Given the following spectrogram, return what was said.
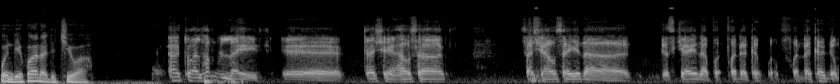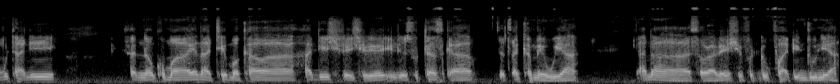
wanda ya fara da cewa. To alhamdulillah tashin hausa sashen hausa yana gaskiya yana faɗakar da mutane sannan kuma yana taimakawa hadin shirye-shirye irin su taska da tsaka mai wuya. Ana sauraren shi duk faɗin duniya.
